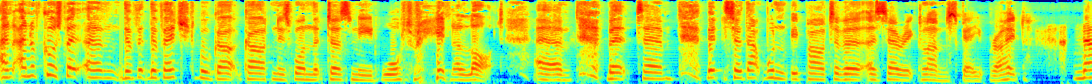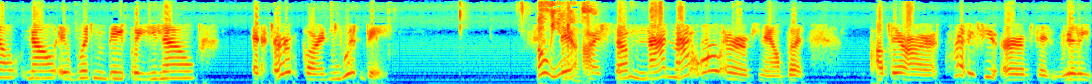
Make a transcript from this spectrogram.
and and of course, but um, the the vegetable gar- garden is one that does need watering a lot. Um, but um, but so that wouldn't be part of a, a xeric landscape, right? No, no, it wouldn't be. But you know, an herb garden would be. Oh yes. There are some, not not all herbs now, but uh, there are quite a few herbs that really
